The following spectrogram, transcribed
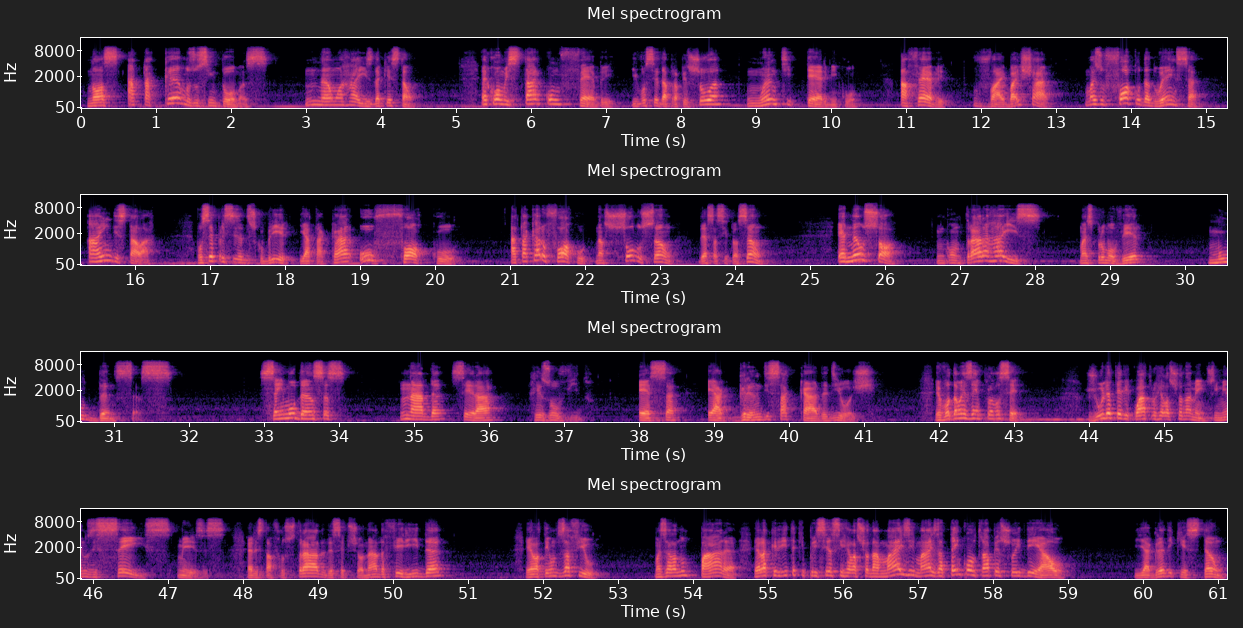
nós atacamos os sintomas, não a raiz da questão. É como estar com febre e você dá para a pessoa um antitérmico. A febre vai baixar, mas o foco da doença ainda está lá. Você precisa descobrir e atacar o foco. Atacar o foco na solução dessa situação é não só encontrar a raiz, mas promover mudanças. Sem mudanças, nada será resolvido. Essa é a grande sacada de hoje. Eu vou dar um exemplo para você. Júlia teve quatro relacionamentos em menos de seis meses. Ela está frustrada, decepcionada, ferida. Ela tem um desafio mas ela não para. Ela acredita que precisa se relacionar mais e mais até encontrar a pessoa ideal. E a grande questão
